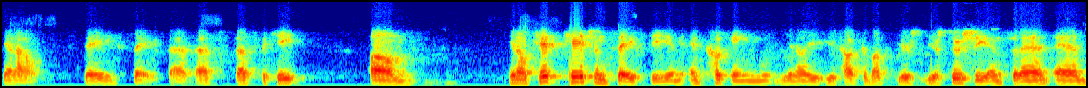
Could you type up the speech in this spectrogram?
Get out. Stay safe. That that's that's the key. Um, you know, ki- kitchen safety and, and cooking. You know, you, you talked about your your sushi incident, and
